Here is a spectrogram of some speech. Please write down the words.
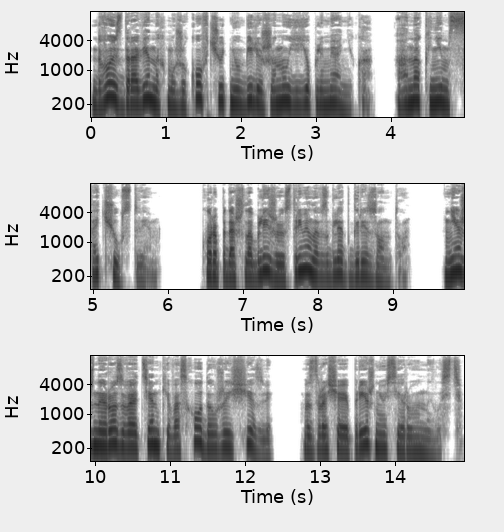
Двое здоровенных мужиков чуть не убили жену ее племянника, а она к ним с сочувствием. Кора подошла ближе и устремила взгляд к горизонту. Нежные розовые оттенки восхода уже исчезли, возвращая прежнюю серую унылость.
